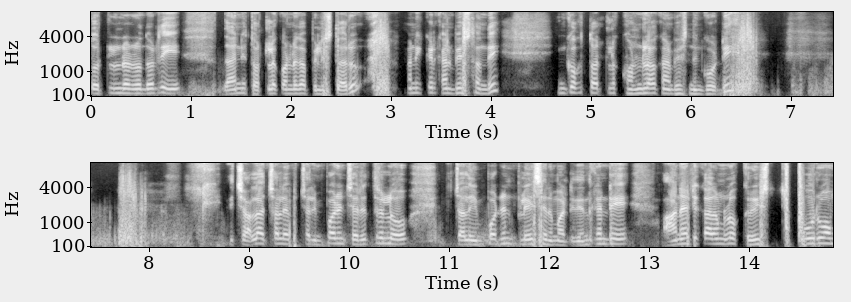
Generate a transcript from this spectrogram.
తొట్లు ఉండడంతో దాన్ని తొట్ల కొండగా పిలుస్తారు. మనకి ఇక్కడ కనిపిస్తుంది. ఇంకొక తొట్ల కొండలో కనిపిస్తుంది ఇంకోటి. ఇది చాలా చాలా చాలా ఇంపార్టెంట్ చరిత్రలో చాలా ఇంపార్టెంట్ ప్లేస్ అనమాట ఇది. ఎందుకంటే ఆనాటి కాలంలో క్రీస్తు పూర్వం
